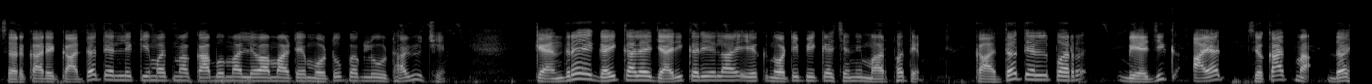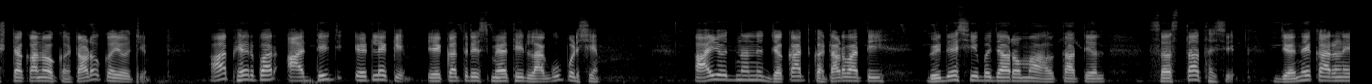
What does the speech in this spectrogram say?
સરકારે ખાદ્ય તેલની કિંમતમાં કાબૂમાં લેવા માટે મોટું પગલું ઉઠાવ્યું છે. કેન્દ્રએ ગઈકાલે જારી કરેલા એક નોટિફિકેશનની મારફતે ખાદ્ય તેલ પર બેઝિક આયાત જકાતમાં દસ ટકાનો ઘટાડો કર્યો છે. આ ફેરફાર આજથી જ એટલે કે એકત્રીસ મેથી લાગુ પડશે. આ યોજનાને જકાત ઘટાડવાથી વિદેશી બજારોમાં આવતા તેલ સસ્તા થશે, જેને કારણે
